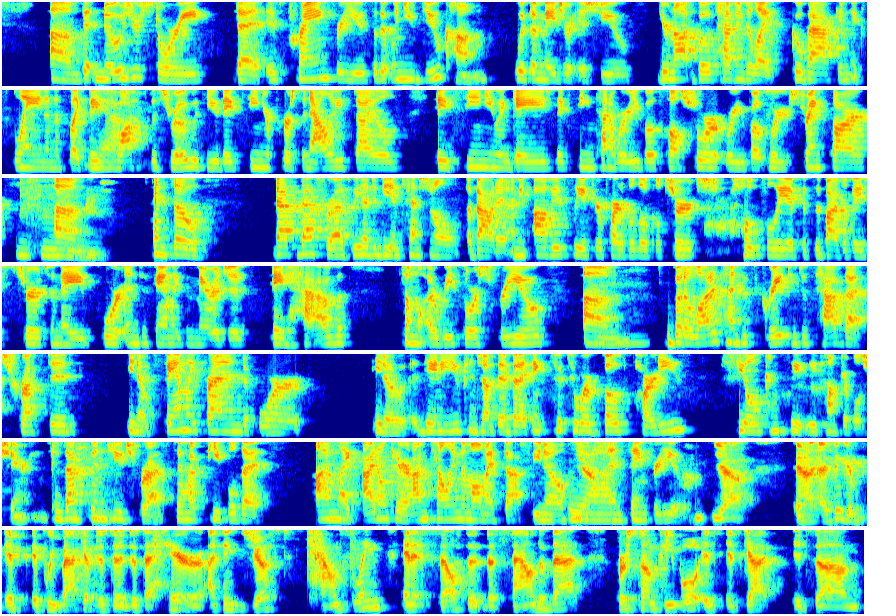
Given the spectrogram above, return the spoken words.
um, that knows your story, that is praying for you, so that when you do come with a major issue, you're not both having to like go back and explain and it's like they've Yeah. walked this road with you. They've seen your personality styles. They've seen you engage. They've seen kind of where you both fall short where you both where your strengths are. Mhm. um, and so that's that's for us. We had to be intentional about it. I mean obviously if you're part of a local church hopefully if it's a bible-based church and they pour into families and marriages they have some a resource for you um, Mhm. but a lot of times it's great to just have that trusted you know family friend or you know dana you can jump in but i think to, to where both parties feel completely comfortable sharing because that's been Mhm. huge for us to have people that i'm like i don't care i'm telling them all my stuff you know yeah. and same for you Yeah, and I, I think if, if if we back up just a just a hair, I think just counseling in itself, the the sound of that for some people, it's it's got it's um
